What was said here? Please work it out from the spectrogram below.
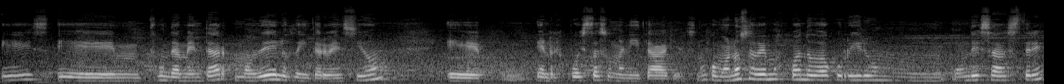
Es eh, fundamentar modelos de intervención eh, en respuestas humanitarias. Como no sabemos cuándo va a ocurrir un, un, desastre,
